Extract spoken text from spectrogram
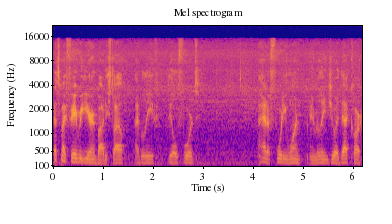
That's my favorite year in body style, I believe, the old Fords. I had a 41 and really enjoyed that car.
